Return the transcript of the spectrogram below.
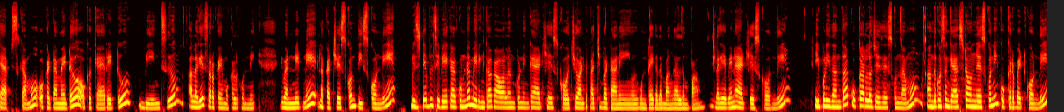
క్యాప్సికము ఒక టమాటో ఒక క్యారెట్ బీన్స్ అలాగే సొరకాయ ముక్కలు కొన్ని. ఇవన్నిటిని ఇలా కట్ చేసుకొని తీసుకోండి. వెజిటేబుల్స్ ఇవే కాకుండా మీరు ఇంకా కావాలనుకుంటే ఇంకా యాడ్ చేసుకోవచ్చు. అంటే పచ్చి బఠానీ ఉంటాయి కదా బంగాళదుంప. ఇలాగ ఏవైనా యాడ్ చేసుకోండి. ఇప్పుడు ఇదంతా కుక్కర్లో చేసేసుకుందాము. అందుకోసం గ్యాస్ స్టవ్ చేసుకొని కుక్కర్ పెట్టుకోండి.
